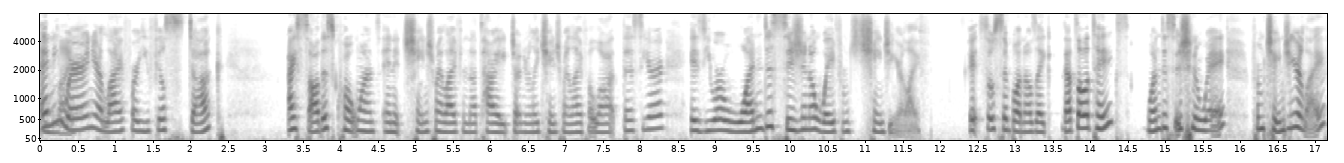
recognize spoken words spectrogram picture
Anywhere in your life where you feel stuck. I saw this quote once and it changed my life, and that's how I genuinely changed my life a lot this year. Is you are one decision away from changing your life. It's so simple, and I was like, that's all it takes one decision away from changing your life.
